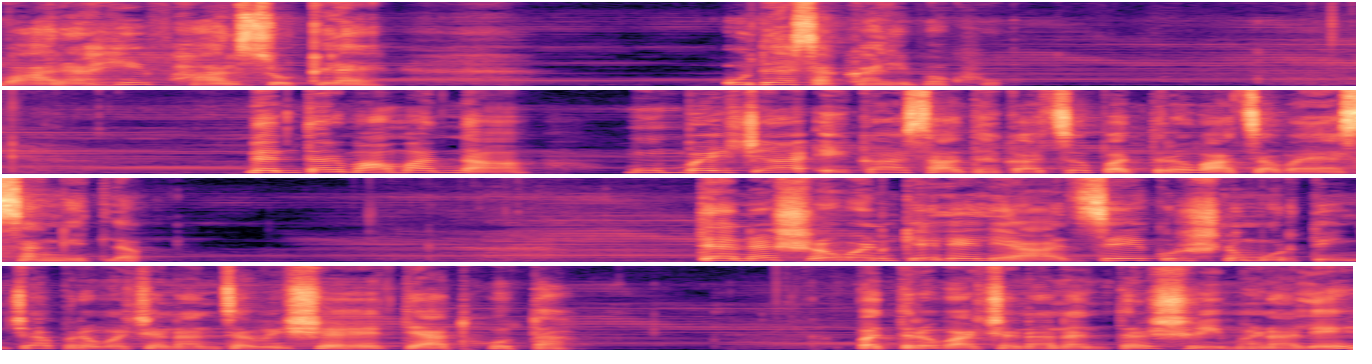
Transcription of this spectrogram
वाराही फार सुटलाय. उद्या सकाळी बघू. नंतर मामांना मुंबईच्या एका साधकाचं पत्र वाचावयास सांगितलं. त्यानं श्रवण केलेल्या जे कृष्णमूर्तींच्या प्रवचनांचा विषय त्यात होता. पत्र वाचनानंतर श्री म्हणाले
